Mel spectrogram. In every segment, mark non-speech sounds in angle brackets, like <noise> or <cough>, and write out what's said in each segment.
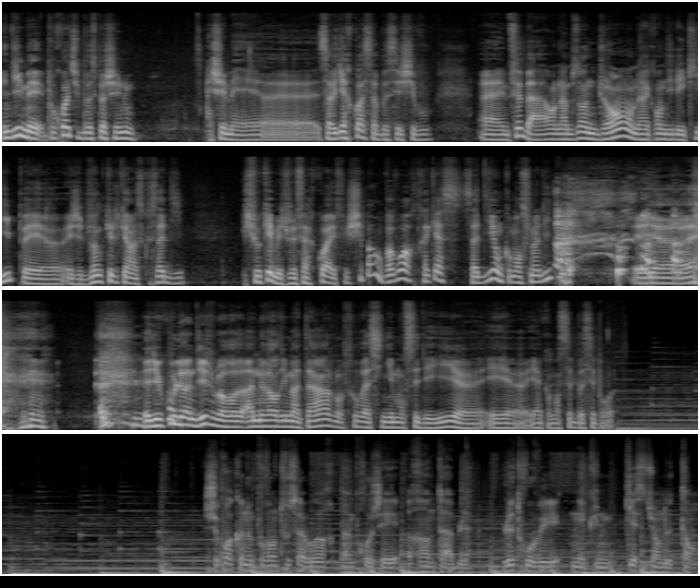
Il me dit, mais pourquoi tu bosses pas chez nous? Je fais, mais euh, ça veut dire quoi ça bosser chez vous? Euh, Il me fait, bah on a besoin de gens, on a agrandi l'équipe et, euh, et j'ai besoin de quelqu'un. Est-ce que ça te dit? Je suis ok, mais je vais faire quoi? Il fait, je sais pas, on va voir, tracasse. Ça te dit, on commence lundi? <laughs> Et, euh, <laughs> et du coup, lundi, je me re- à 9h du matin, je me retrouve à signer mon CDI euh, et, euh, et à commencer de bosser pour eux. Je crois que nous pouvons tous avoir un projet rentable. Le trouver n'est qu'une question de temps.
